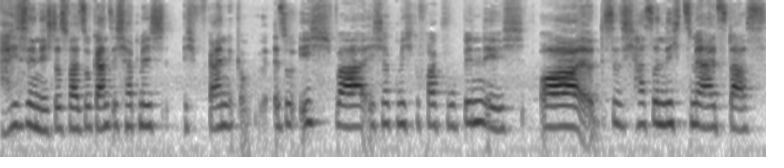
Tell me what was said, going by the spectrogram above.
weiß ich nicht, das war so ganz, ich habe mich, ich also ich war, ich habe mich gefragt, wo bin ich? Oh, ich hasse nichts mehr als das.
